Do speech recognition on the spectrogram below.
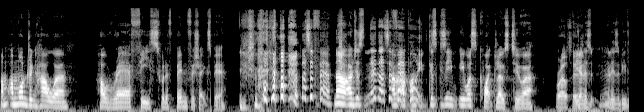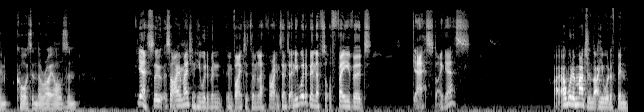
I'm I'm wondering how uh, how rare feasts would have been for Shakespeare. that's a fair. No, I'm just. No, that's a I'm, fair I'm, point. Because because he he was quite close to uh royalties. the Eliz- Elizabethan court and the royals and Yeah, so so I imagine he would have been invited to them left, right, and centre, and he would have been a sort of favoured guest, I guess. I, I would imagine that he would have been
